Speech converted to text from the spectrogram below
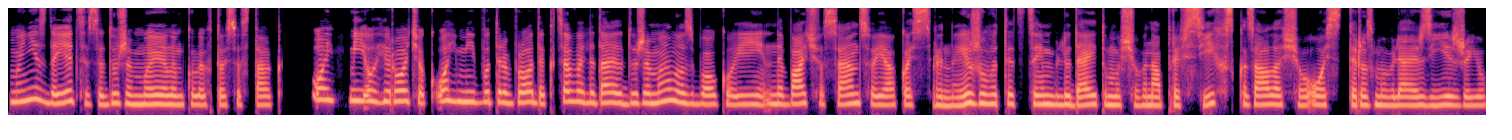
Мені здається, це дуже милим, коли хтось ось так Ой, мій огірочок, ой, мій бутербродик. Це виглядає дуже мило збоку, і не бачу сенсу якось принижувати цим людей, тому що вона при всіх сказала, що ось ти розмовляєш з їжею.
